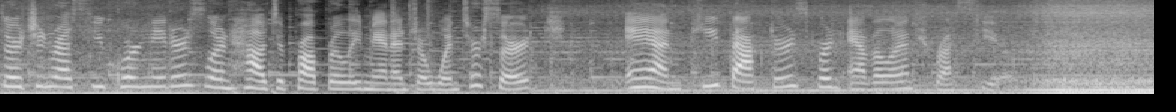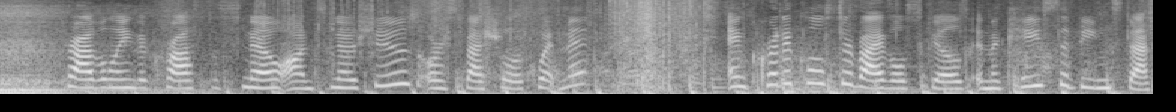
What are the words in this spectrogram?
Search and rescue coordinators learn how to properly manage a winter search and key factors for an avalanche rescue. Traveling across the snow on snowshoes or special equipment, and critical survival skills in the case of being stuck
